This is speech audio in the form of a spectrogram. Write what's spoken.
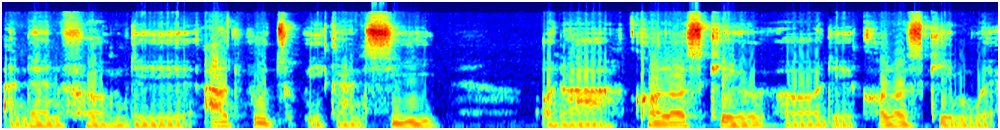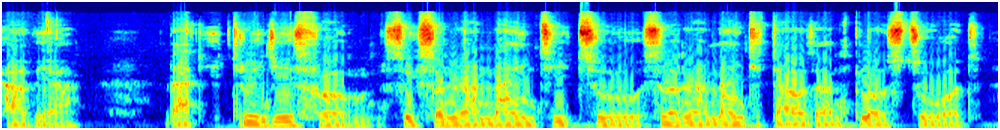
And then from the output we can see on our color scale or the color scheme we have here that it ranges from 690 to 690,000 plus towards what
